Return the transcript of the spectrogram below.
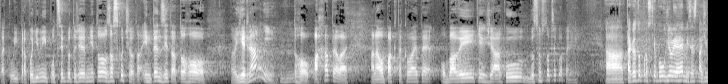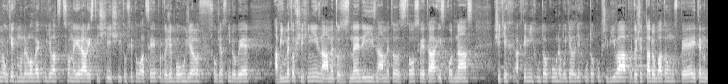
takový prapodivný pocit, protože mě to zaskočilo, ta intenzita toho jednání, mm-hmm. toho pachatele a naopak takové té obavy těch žáků, byl jsem z toho překvapený. A takhle to prostě bohužel je. My se snažíme u těch modelovek udělat co nejrealističtější tu situaci, protože bohužel v současné době, a víme to všichni, známe to z médií, známe to z toho světa i od nás, že těch aktivních útoků nebo těch, těch útoků přibývá, protože ta doba tomu spěje, i ten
